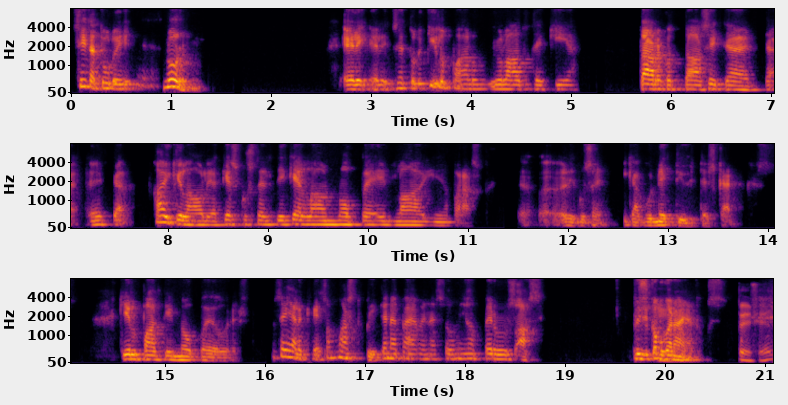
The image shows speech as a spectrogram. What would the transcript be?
siitä tuli normi. Eli, eli se tuli kilpailu, jolla autotekijä tarkoittaa sitä, että, että kaikilla oli ja keskusteltiin, kella on nopein, laajin ja paras. Eli kuin se ikään kuin nettiyhteys kännykässä. Kilpailtiin nopeudesta. Sen jälkeen se on must be. Tänä päivänä se on ihan perusasia. Pysykö mukana ajatuksessa? Pysyn.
